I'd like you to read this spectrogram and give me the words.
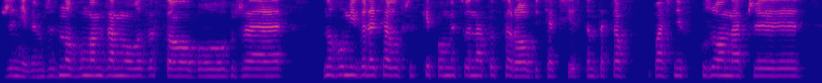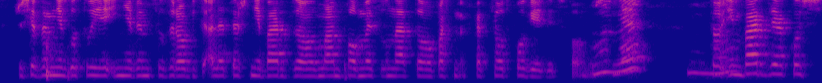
że nie wiem, że znowu mam za mało zasobów, że znowu mi wyleciały wszystkie pomysły na to, co robić, jak się jestem taka właśnie wkurzona, czy że się we mnie gotuje i nie wiem, co zrobić, ale też nie bardzo mam pomysł na to właśnie na przykład, co odpowiedzieć komuś, Mhm. nie? To Mhm. im bardziej jakoś,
